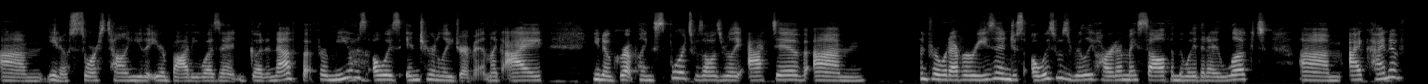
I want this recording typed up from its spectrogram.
um, you know, source telling you that your body wasn't good enough. But for me, it was always internally driven. Like I, you know, grew up playing sports, was always really active. Um, and for whatever reason just always was really hard on myself and the way that i looked. Um, i kind of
